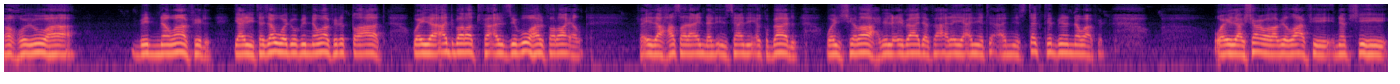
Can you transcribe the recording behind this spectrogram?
فخذوها بالنوافل يعني تزودوا من نوافل الطاعات. وإذا أدبرت فألزموها الفرائض. فإذا حصل عند الإنسان إقبال وانشراح للعبادة فعليه أن أن يستكثر من النوافل. وإذا شعر بضعف نفسه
